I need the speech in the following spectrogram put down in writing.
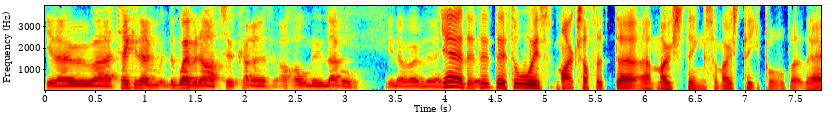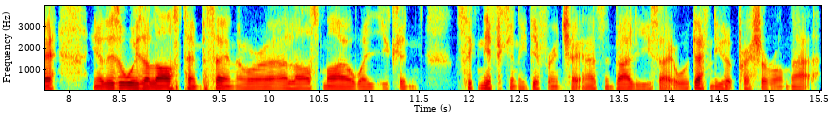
you know, uh, taking the webinar to kind of a whole new level you know over there yeah there's always microsoft uh, most things for most people but there you know there's always a last 10% or a, last mile where you can significantly differentiate and add some value. So it will definitely put pressure on that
